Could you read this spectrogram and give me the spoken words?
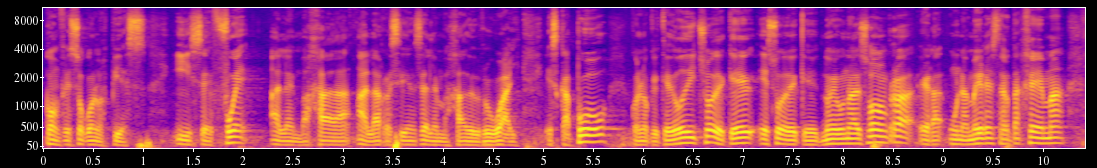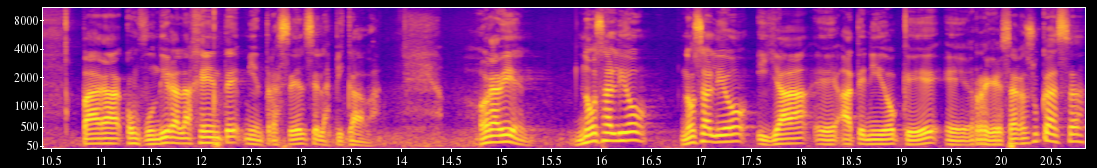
confesó con los pies y se fue a la embajada, a la residencia de la embajada de Uruguay. Escapó, con lo que quedó dicho de que eso de que no era una deshonra era una mera estratagema para confundir a la gente mientras él se las picaba. Ahora bien, no salió, no salió y ya eh, ha tenido que eh, regresar a su casa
